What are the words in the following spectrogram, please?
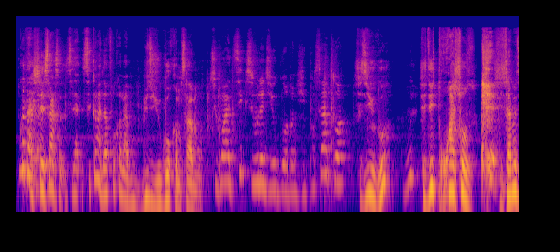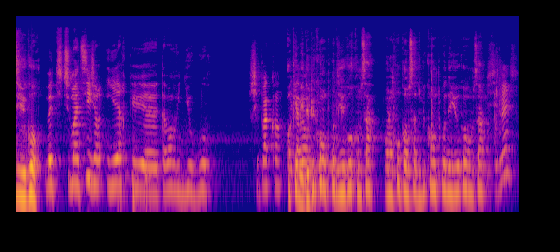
Pourquoi t'as acheté ça? C'est c'est quand la dernière fois qu'on a bu du yogourt comme ça, moi? Tu m'as dit que tu voulais du yogourt, donc j'ai pensé à toi. J'ai dit yogourt? Oui. J'ai dit trois choses. J'ai jamais dit yogourt. Mais tu, tu m'as dit genre hier que euh, t'avais envie de yogourt. Je sais pas quand. Ok, mais depuis quand on prend des yogourts comme ça? On en prend comme ça Depuis quand on prend des yogourts comme ça? C'est nice.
